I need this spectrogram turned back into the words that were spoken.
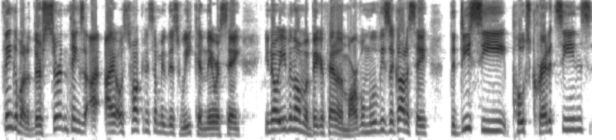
think about it. There's certain things I, I was talking to somebody this week and they were saying you know even though i'm a bigger fan of the marvel movies i gotta say the dc post-credit scenes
